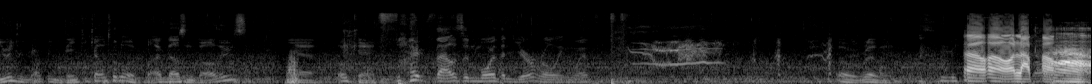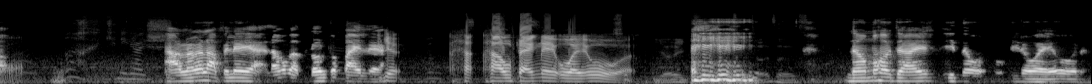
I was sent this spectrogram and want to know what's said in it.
You and your whopping bank account total of five thousand dollars? Yeah, okay. Five thousand more than you're rolling with. Oh, really? อ้าวอ้าวหลับอ้าวอ้าว Ugh, can you guys อ้าวแล้วก็หลับไปเลยอะแล้วก็แบบรถก็ไปเลยอะเหี้ยฮาวแพงในโอไอโอ Yikes. That's us. normal drive in o in Ohio นะ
